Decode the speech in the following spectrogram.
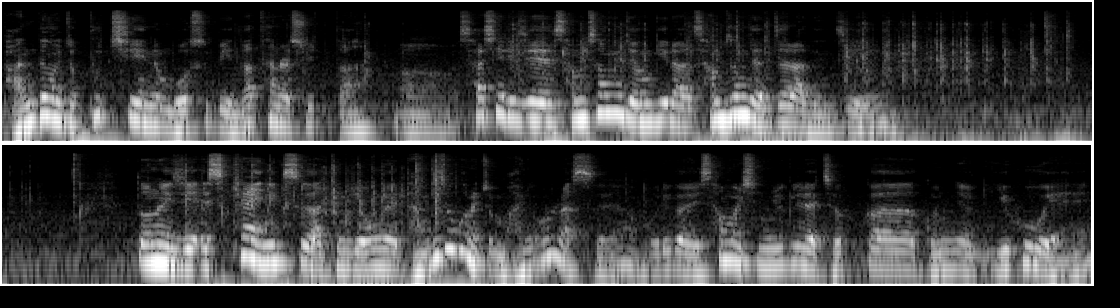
반등을 좀 붙이는 모습이 나타날 수 있다. 어, 사실 이제 삼성전기라 삼성전자라든지 또는 이제 SK이닉스 같은 경우에 단기적으로는 좀 많이 올랐어요. 우리가 3월 16일에 저가 권역 이후에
